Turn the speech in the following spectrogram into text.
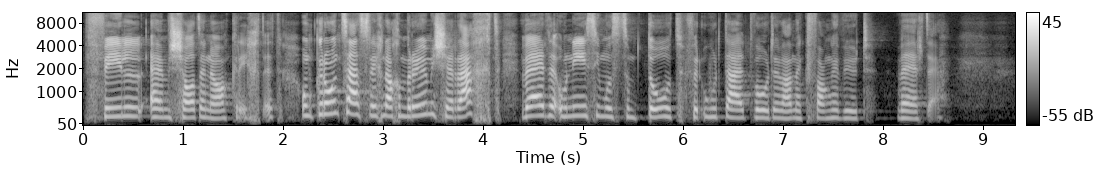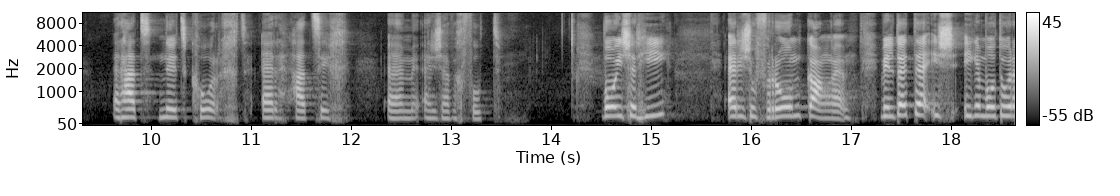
viel ähm, Schaden angerichtet. Und grundsätzlich nach dem römischen Recht wäre Onesimus zum Tod verurteilt worden, wenn er gefangen würde werden. Er hat nicht gehorcht. Er hat sich, ähm, er ist einfach fort. Wo ist er hin? Er ist auf Rom gegangen. Weil dort ist irgendwo durch,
